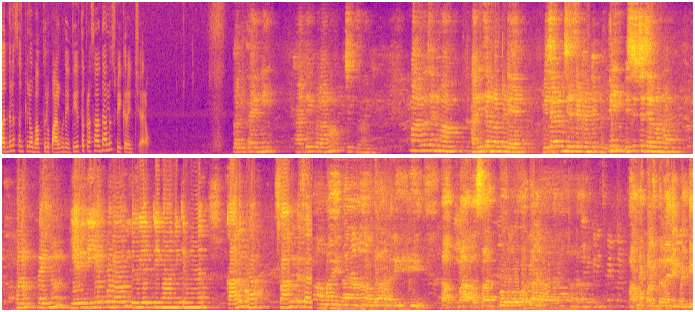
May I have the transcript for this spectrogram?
వందల సంఖ్యలో భక్తులు పాల్గొనే తీర్థ ప్రసాదాలు స్వీకరించారు. మానవ జన్మ అన్ని జన్మల విచారం చేసేటువంటి ప్రతి విశిష్ట జన్మను మనం ప్రయత్నం ఏది ఎప్పుడో ఎట్టి వానికి కాలము స్వామిక పరమ పవిత్రమైనటువంటి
